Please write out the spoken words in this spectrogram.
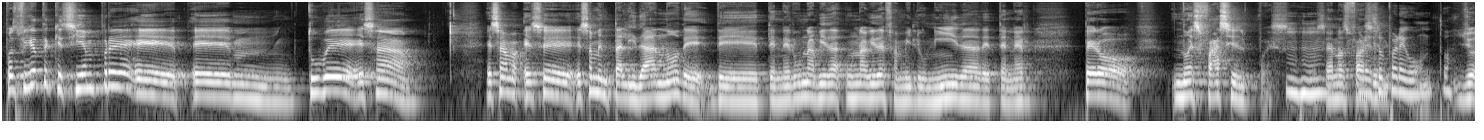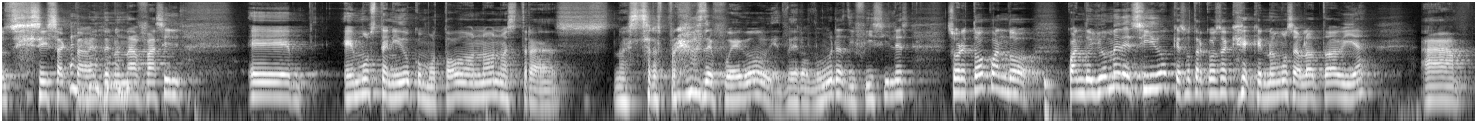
Pues fíjate que siempre eh, em, tuve esa esa, esa mentalidad, ¿no? De, de, tener una vida, una vida de familia unida, de tener... Pero no es fácil, pues. O sea, no es fácil. Por eso pregunto. Yo, sí, exactamente, no es nada fácil. Eh, hemos tenido como todo, ¿no? Nuestras, nuestras pruebas de fuego, pero duras, difíciles. Sobre todo cuando, cuando yo me decido, que es otra cosa que, que no hemos hablado todavía, a,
